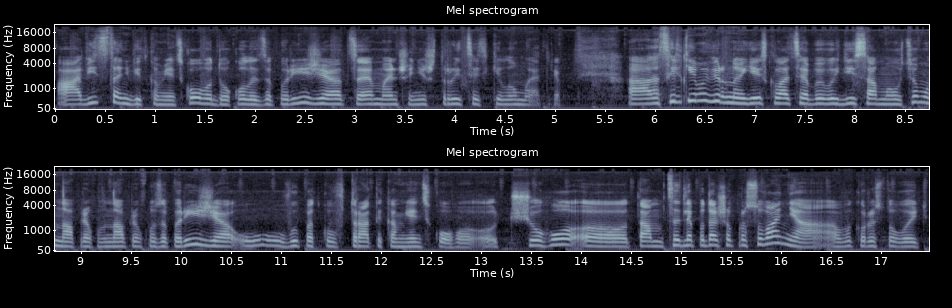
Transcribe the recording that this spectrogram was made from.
А відстань від Кам'янського до околиць Запоріжжя це менше ніж 30 кілометрів. А наскільки ймовірною є ескалація бойових дій саме у цьому напрямку, в напрямку Запоріжжя, у випадку втрати Кам'янського? Чого е, там це для подальшого просування використовують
